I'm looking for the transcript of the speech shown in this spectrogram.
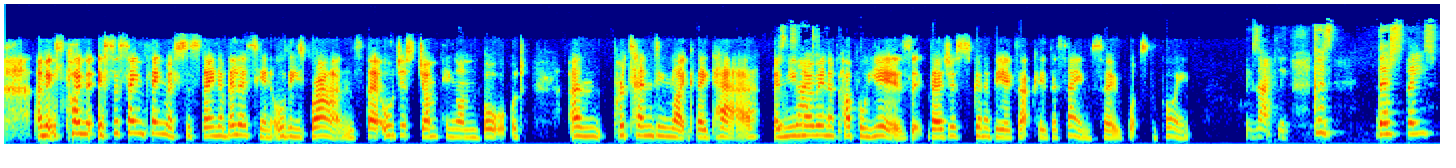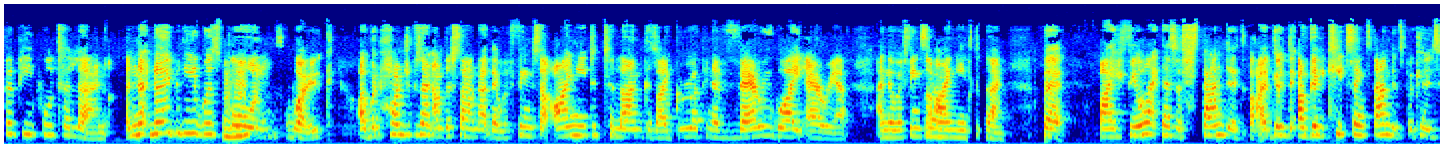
and it's kind of it's the same thing with sustainability and all these brands they're all just jumping on board and pretending like they care and exactly. you know in a couple years they're just going to be exactly the same so what's the point exactly because there's space for people to learn no- nobody was mm-hmm. born woke I 100% understand that there were things that I needed to learn because I grew up in a very white area and there were things that. I needed to learn. But I feel like there's a standard that I'm going to keep saying standards because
